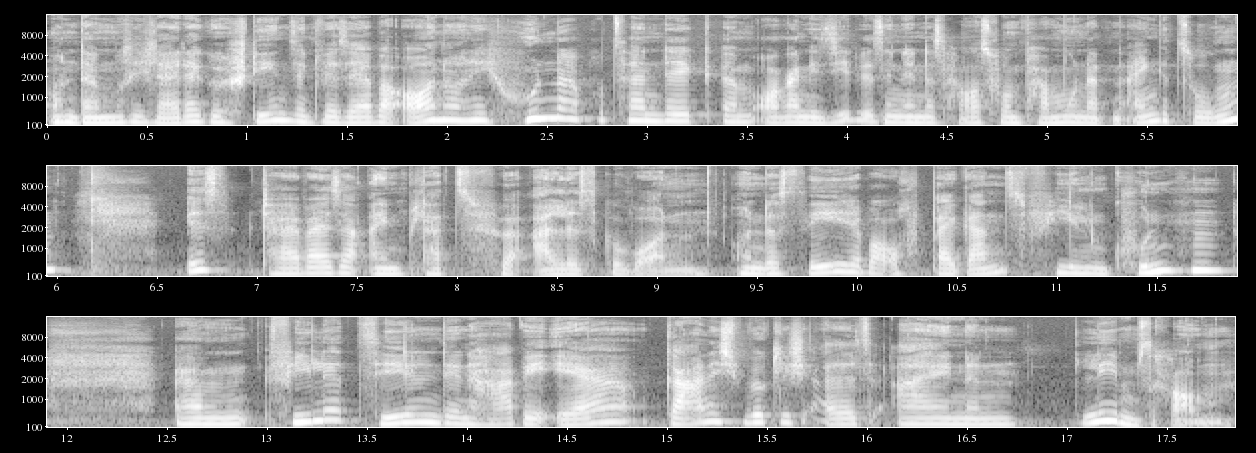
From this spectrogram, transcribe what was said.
und da muss ich leider gestehen, sind wir selber auch noch nicht hundertprozentig ähm, organisiert. Wir sind in das Haus vor ein paar Monaten eingezogen. Ist teilweise ein Platz für alles geworden. Und das sehe ich aber auch bei ganz vielen Kunden. Ähm, viele zählen den HWR gar nicht wirklich als einen Lebensraum.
